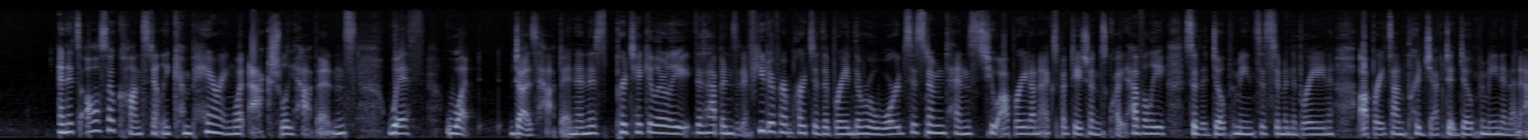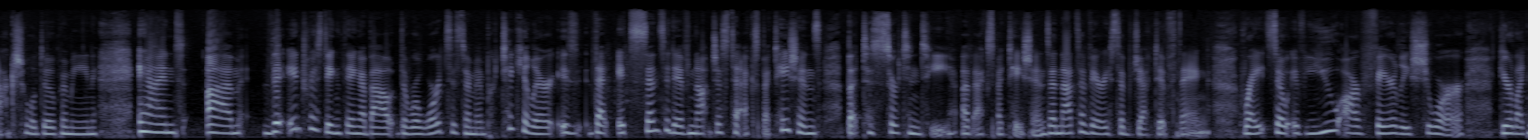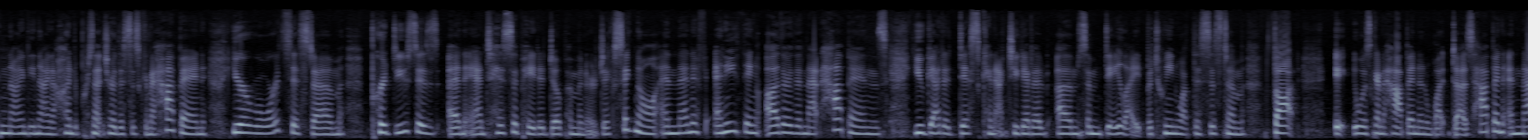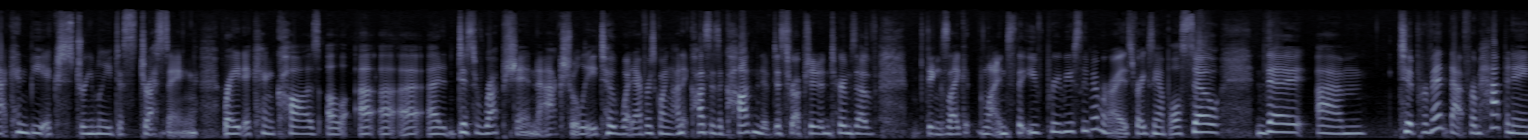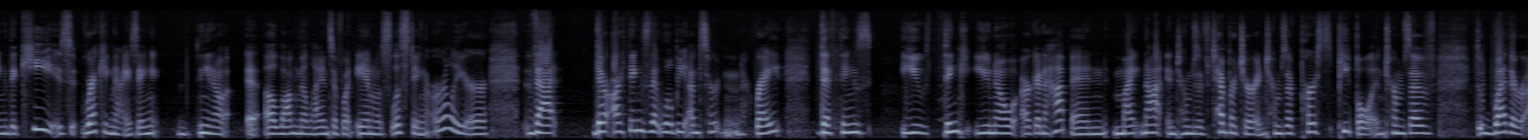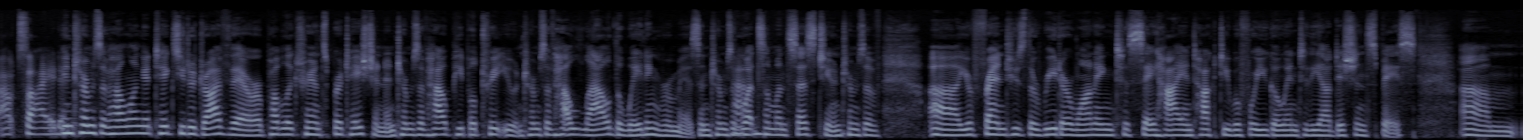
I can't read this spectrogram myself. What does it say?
And it's also constantly comparing what actually happens with what does happen. And this particularly this happens in a few different parts of the brain. The reward system tends to operate on expectations quite heavily. So the dopamine system in the brain operates on projected dopamine and then actual dopamine. And um, the interesting thing about the reward system in particular is that it's sensitive not just to expectations, but to certainty of expectations. And that's a very subjective thing, right? So if you are fairly sure, you're like 99, 100% sure this is going to happen, your reward system produces an anticipated dopaminergic signal. And then if anything other than that happens, you get a disconnect, you get a, um, some daylight between what the system thought it, was going to happen and what does happen. And that can be extremely distressing, right? It can cause a, a, a, a disruption actually to whatever's going on. It causes a cognitive disruption in terms of things like lines that you've previously memorized, for example. So the, um, to prevent that from happening, the key is recognizing, you know, along the lines of what Anne was listing earlier, that there are things that will be uncertain, right? The things you think you know are going to happen might not in terms of temperature, in terms of pers- people, in terms of the weather outside. In terms of how long it takes you to drive there or public transportation, in terms of how people treat you, in terms of how loud the waiting room is, in terms of um, what someone says to you, in terms of uh, your friend who's the reader wanting to say hi and talk to you before you go into the audition space. Um,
